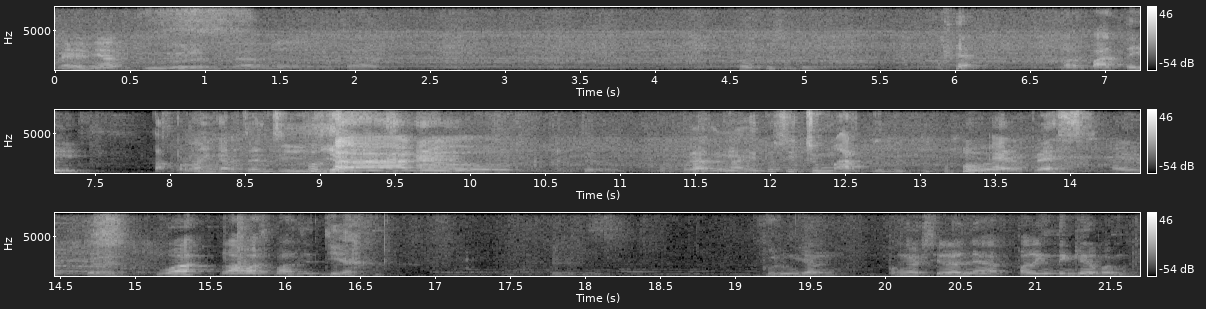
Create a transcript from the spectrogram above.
Lehernya digulur misalnya. bagus itu merpati tak pernah ingkar janji. waduh Tuh. Berat nah itu si Jumat gitu. Airbrush. Airbrush. wah lawas banget itu Iya. burung yang penghasilannya paling tinggi apa mas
